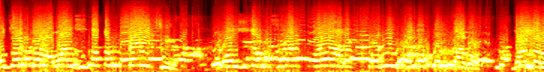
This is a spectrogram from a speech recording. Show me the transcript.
ওদেরকে অবাঞ্ছিত তো করেইছি। অবাঞ্ছিত ঘোষণার পরে আরেক কঠিন পদক্ষেপ যাব ধন্যবাদ।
